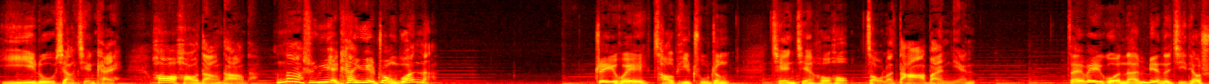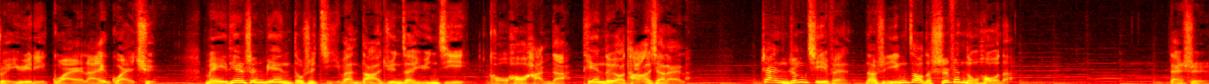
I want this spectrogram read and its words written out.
一路向前开，浩浩荡荡的，那是越看越壮观呢。这一回曹丕出征，前前后后走了大半年，在魏国南边的几条水域里拐来拐去，每天身边都是几万大军在云集，口号喊的天都要塌下来了，战争气氛那是营造的十分浓厚的。但是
